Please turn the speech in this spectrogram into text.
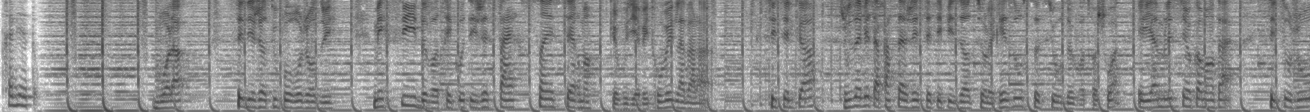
très bientôt. Voilà, c'est déjà tout pour aujourd'hui. Merci de votre écoute et j'espère sincèrement que vous y avez trouvé de la valeur. Si c'est le cas, je vous invite à partager cet épisode sur les réseaux sociaux de votre choix et à me laisser un commentaire. C'est toujours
